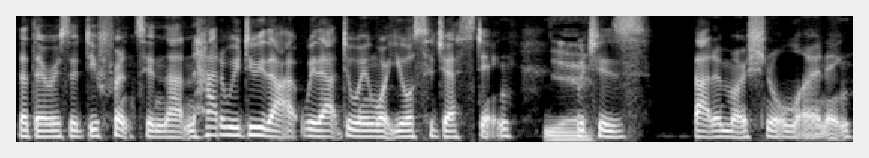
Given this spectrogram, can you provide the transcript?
that there is a difference in that and how do we do that without doing what you're suggesting yeah. which is that emotional learning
